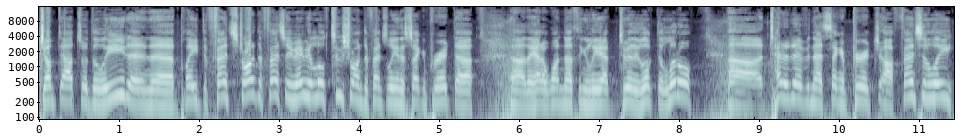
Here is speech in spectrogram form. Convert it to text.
jumped out to the lead and played defense, strong defensively, maybe a little too strong defensively in the second period. they had a one nothing lead after two. They looked a little tentative in that second period offensively,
